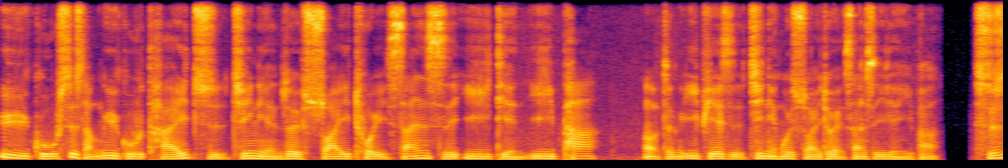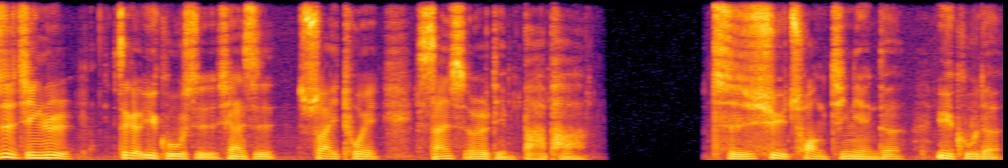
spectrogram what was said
预估市场预估台指今年会衰退三十一点一趴哦，整个 EPS 今年会衰退三十一点一趴。时至今日，这个预估值现在是衰退三十二点八趴，持续创今年的预估的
